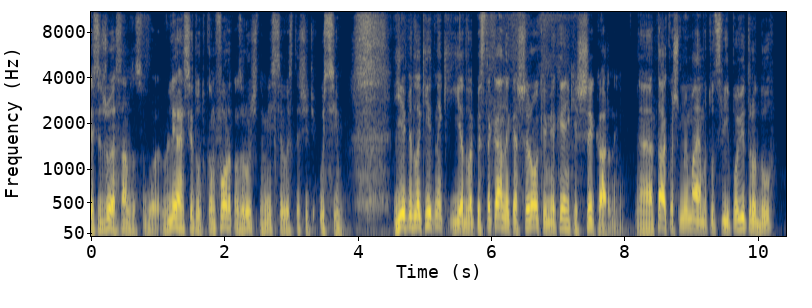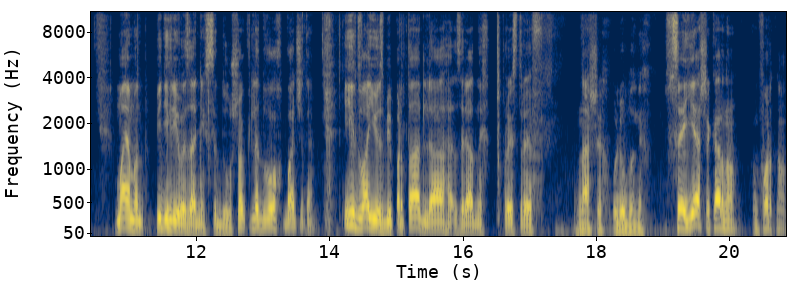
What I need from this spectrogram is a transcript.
і сиджу я сам за собою. В Легасі тут комфортно, зручно, місця вистачить усім. Є підлокітник, є два підстаканника, широкий, м'якенький, шикарний. Е, також ми маємо тут свій повітродув, маємо підігріви задніх сидушок для двох, бачите, і два USB-порта для зарядних пристроїв наших улюблених. Все є, шикарно, комфортно.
